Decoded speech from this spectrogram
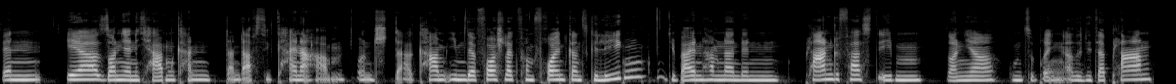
wenn er Sonja nicht haben kann, dann darf sie keiner haben. Und da kam ihm der Vorschlag vom Freund ganz gelegen. Die beiden haben dann den Plan gefasst, eben Sonja umzubringen. Also dieser Plan,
